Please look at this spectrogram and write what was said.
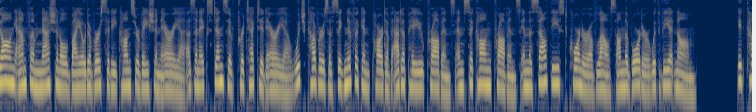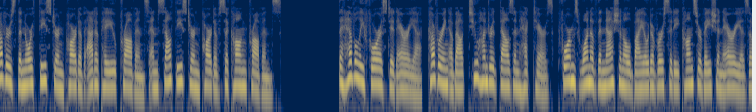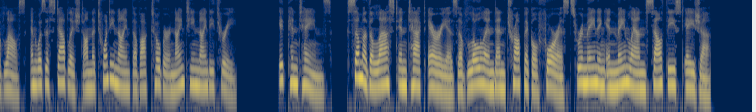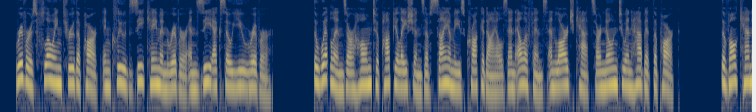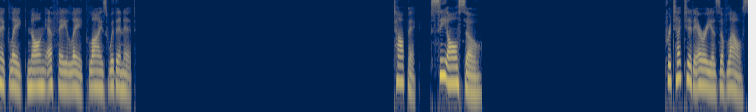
Dong Ampham National Biodiversity Conservation Area is an extensive protected area which covers a significant part of Attapeu Province and Sekong Province in the southeast corner of Laos on the border with Vietnam. It covers the northeastern part of Attapeu Province and southeastern part of Sekong Province. The heavily forested area, covering about 200,000 hectares, forms one of the national biodiversity conservation areas of Laos, and was established on 29 October 1993. It contains some of the last intact areas of lowland and tropical forests remaining in mainland Southeast Asia. Rivers flowing through the park include Xe Kaman River and Xe Xou River. The wetlands are home to populations of Siamese crocodiles and elephants and large cats are known to inhabit the park. The volcanic lake Nong Fa Lake lies within it. See also Protected areas of Laos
